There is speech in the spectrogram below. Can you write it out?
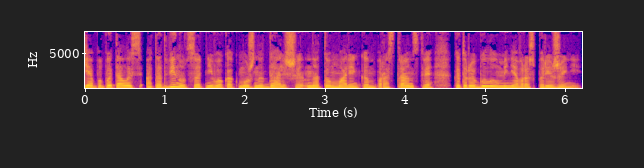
Я попыталась отодвинуться от него как можно дальше, на том маленьком пространстве, которое было у меня в распоряжении.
